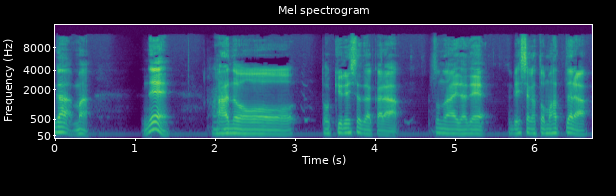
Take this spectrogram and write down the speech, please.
が、まあ、ね、はい。あのー特急列車だから、その間で列車が止まったら、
